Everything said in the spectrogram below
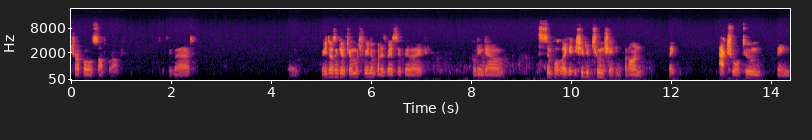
Charcoal Soft Rock. So like that. it doesn't give too much freedom, but it's basically like putting down simple, like you should do toon shading, but on like actual toon thing.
